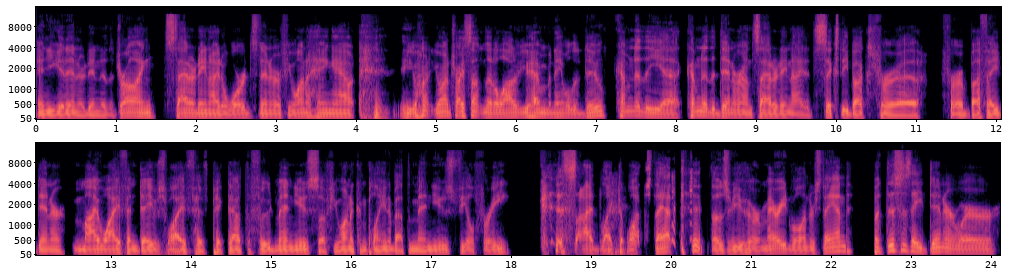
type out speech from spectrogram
and you get entered into the drawing. Saturday night awards dinner if you want to hang out. you want you want to try something that a lot of you haven't been able to do. Come to the uh come to the dinner on Saturday night. It's 60 bucks for a for a buffet dinner. My wife and Dave's wife have picked out the food menus, so if you want to complain about the menus, feel free cuz I'd like to watch that. Those of you who are married will understand. But this is a dinner where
